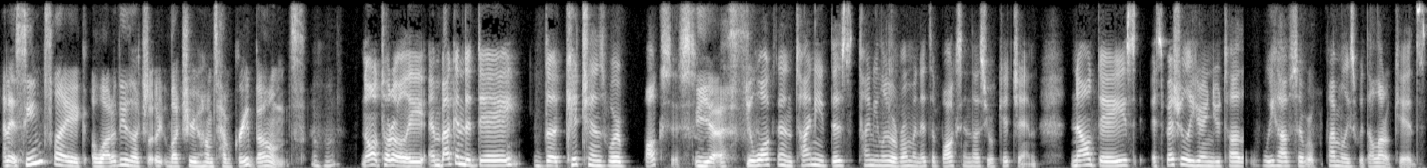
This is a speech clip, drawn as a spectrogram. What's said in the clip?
and it seems like a lot of these luxury luxury homes have great bones. Mm-hmm. No, totally. And back in the day, the kitchens were boxes. Yes. You walked in tiny this tiny little room and it's a box and that's your kitchen. Nowadays, especially here in Utah, we have several families with a lot of kids.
